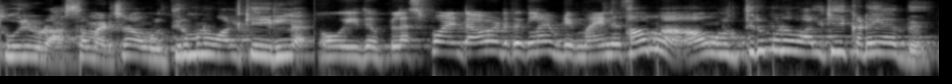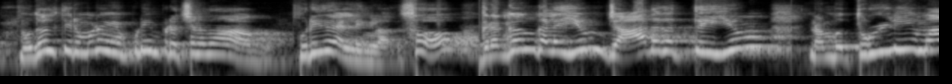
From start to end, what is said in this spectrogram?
சூரியனோட அஸ்தம் ஆயிடுச்சுன்னா அவங்களுக்கு திருமண வாழ்க்கையே இல்லை. ஓ இது பிளஸ் பாயிண்டாவும் எடுத்துக்கலாம் இப்படி மைனஸ் ஆமா அவங்களுக்கு திருமண வாழ்க்கையே கிடையாது. முதல் திருமணம் எப்படியும் பிரச்சனை தான் ஆகும். புரியுதா இல்லைங்களா? சோ கிரகங்களையும் ஜாதகத்தையும் நம்ம துல்லியமா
